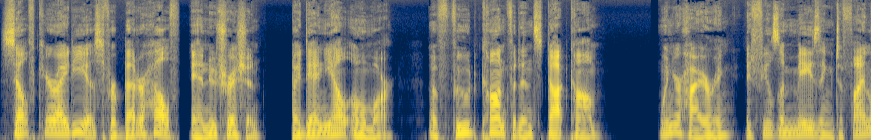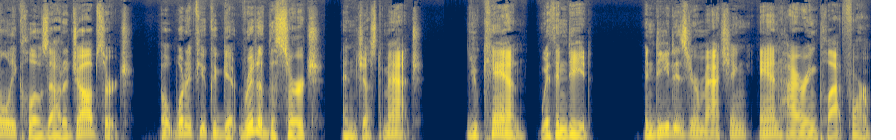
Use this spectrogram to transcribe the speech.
Self Care Ideas for Better Health and Nutrition by Danielle Omar of foodconfidence.com. When you're hiring, it feels amazing to finally close out a job search. But what if you could get rid of the search and just match? You can with Indeed. Indeed is your matching and hiring platform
